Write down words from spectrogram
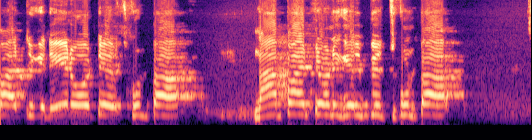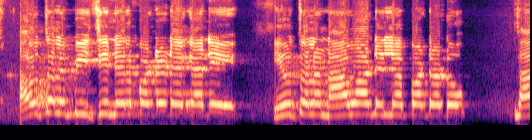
పార్టీకి నేను ఓటేసుకుంటా నా పార్టీ వాడిని గెలిపించుకుంటా అవతల బీసీ నిలబడ్డాడే కానీ యువతల నా వాడు నిలబడ్డాడు నా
